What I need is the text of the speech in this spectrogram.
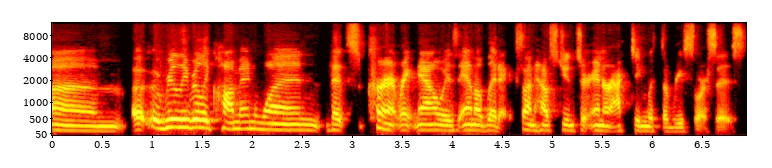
um, a, really, really common one that's current right now is analytics on how students are interacting with the resources.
